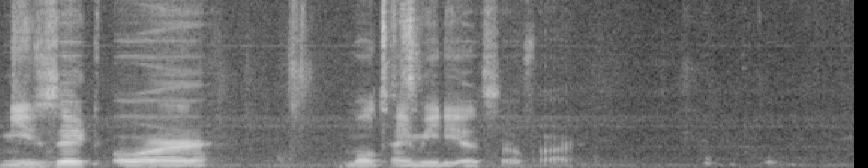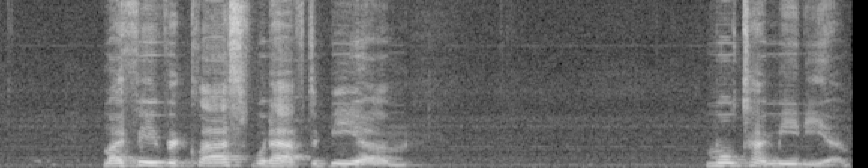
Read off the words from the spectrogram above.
Music or multimedia so far? My favorite class would have to be um, multimedia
